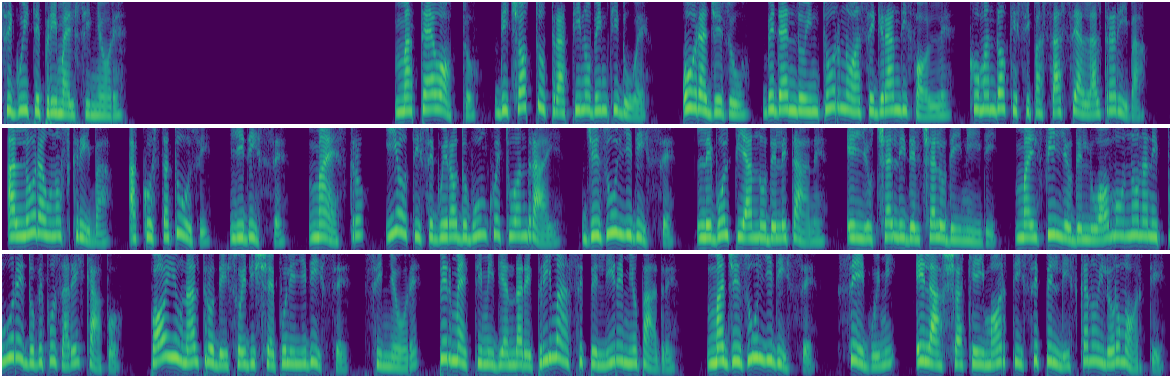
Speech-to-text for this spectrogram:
seguite prima il Signore. Matteo 8, 18-22 Ora Gesù, vedendo intorno a sé grandi folle, comandò che si passasse all'altra riva. Allora uno scriba, accostatosi, gli disse, Maestro, io ti seguirò dovunque tu andrai. Gesù gli disse, Le volpi hanno delle tane, e gli uccelli del cielo dei nidi, ma il figlio dell'uomo non ha neppure dove posare il capo. Poi un altro dei suoi discepoli gli disse, Signore, permettimi di andare prima a seppellire mio padre. Ma Gesù gli disse, Seguimi, e lascia che i morti seppelliscano i loro morti.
